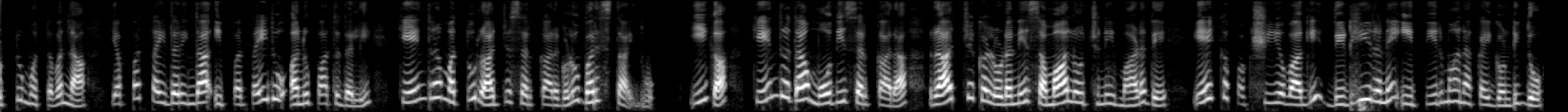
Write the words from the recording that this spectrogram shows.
ಒಟ್ಟು ಮೊತ್ತವನ್ನು ಎಪ್ಪತ್ತೈದರಿಂದ ಇಪ್ಪತ್ತೈದು ಅನುಪಾತದಲ್ಲಿ ಕೇಂದ್ರ ಮತ್ತು ರಾಜ್ಯ ಸರ್ಕಾರಗಳು ಭರಿಸ್ತಾ ಇದ್ವು. ಈಗ ಕೇಂದ್ರದ ಮೋದಿ ಸರ್ಕಾರ ರಾಜ್ಯಗಳೊಡನೆ ಸಮಾಲೋಚನೆ ಮಾಡದೆ ಏಕಪಕ್ಷೀಯವಾಗಿ ದಿಢೀರನೆ ಈ ತೀರ್ಮಾನ ಕೈಗೊಂಡಿದ್ದು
